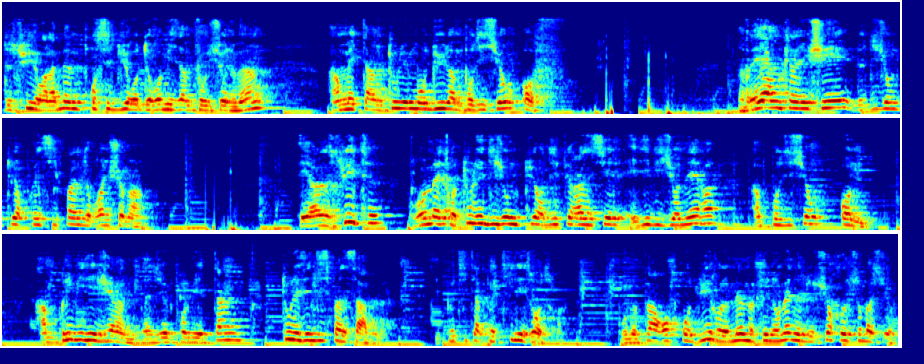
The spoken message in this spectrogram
de suivre la même procédure de remise en fonctionnement en mettant tous les modules en position off. Réenclencher le disjoncteur principal de branchement. Et ensuite, remettre tous les disjoncteurs différentiels et divisionnaires en position ON, en privilégiant dans un premier temps tous les indispensables, et petit à petit les autres, pour ne pas reproduire le même phénomène de surconsommation.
